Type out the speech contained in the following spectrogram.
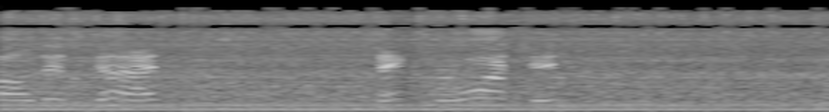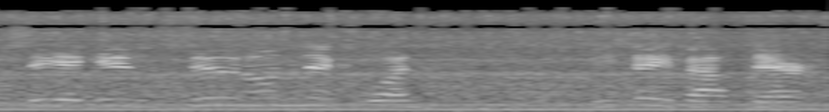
call this done. Thanks for watching. We'll see you again soon on the next one. Be safe out there.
